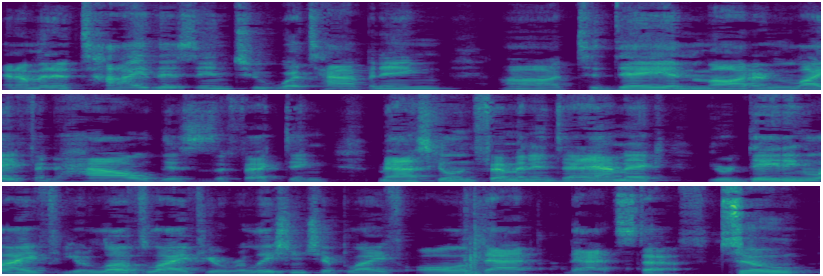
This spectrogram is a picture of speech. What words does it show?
And I'm going to tie this into what's happening uh, today in modern life and how this is affecting masculine feminine dynamic, your dating life, your love life, your relationship life, all of that that stuff. So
